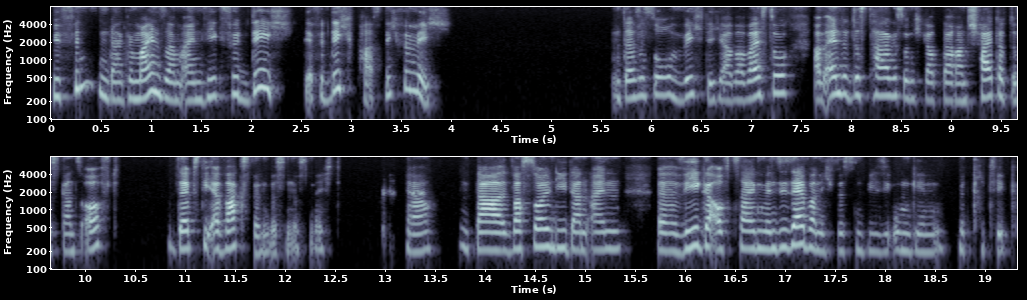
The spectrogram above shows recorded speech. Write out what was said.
wir finden da gemeinsam einen Weg für dich, der für dich passt, nicht für mich. Und das ist so wichtig. Aber weißt du, am Ende des Tages, und ich glaube, daran scheitert es ganz oft, selbst die Erwachsenen wissen es nicht. Ja. Und da, was sollen die dann einen äh, Wege aufzeigen, wenn sie selber nicht wissen, wie sie umgehen mit Kritik?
